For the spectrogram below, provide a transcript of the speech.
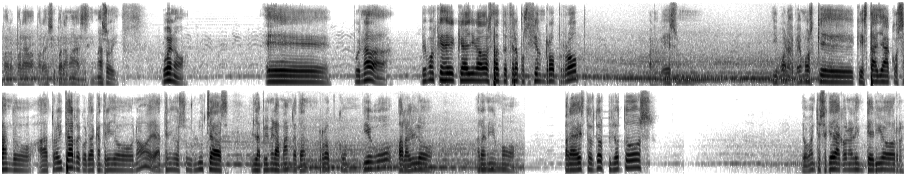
para, eso y para más, y más hoy. Bueno, eh, pues nada, vemos que, ha llegado a esta tercera posición Rob Rob, es Y bueno, vemos que, está ya acosando a Troita. Recordad que han tenido, ¿no? han tenido sus luchas en la primera manga, tan Rob con Diego, paralelo ahora mismo para estos dos pilotos. De momento se queda con el interior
